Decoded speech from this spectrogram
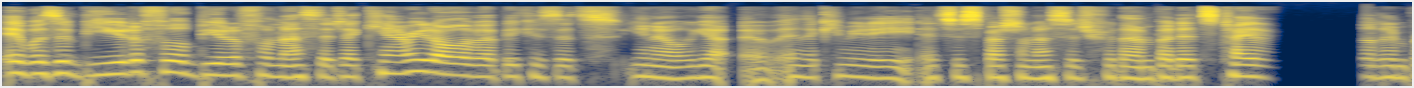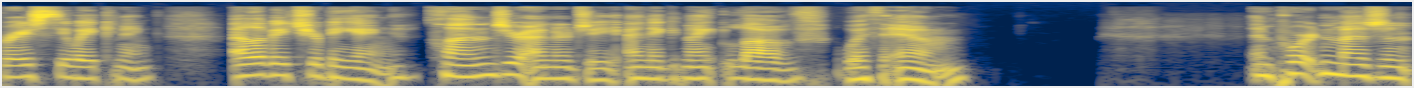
it was a beautiful, beautiful message. I can't read all of it because it's, you know, yeah, in the community, it's a special message for them, but it's titled Embrace the Awakening, Elevate Your Being, Cleanse Your Energy, and Ignite Love Within. Important measure.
